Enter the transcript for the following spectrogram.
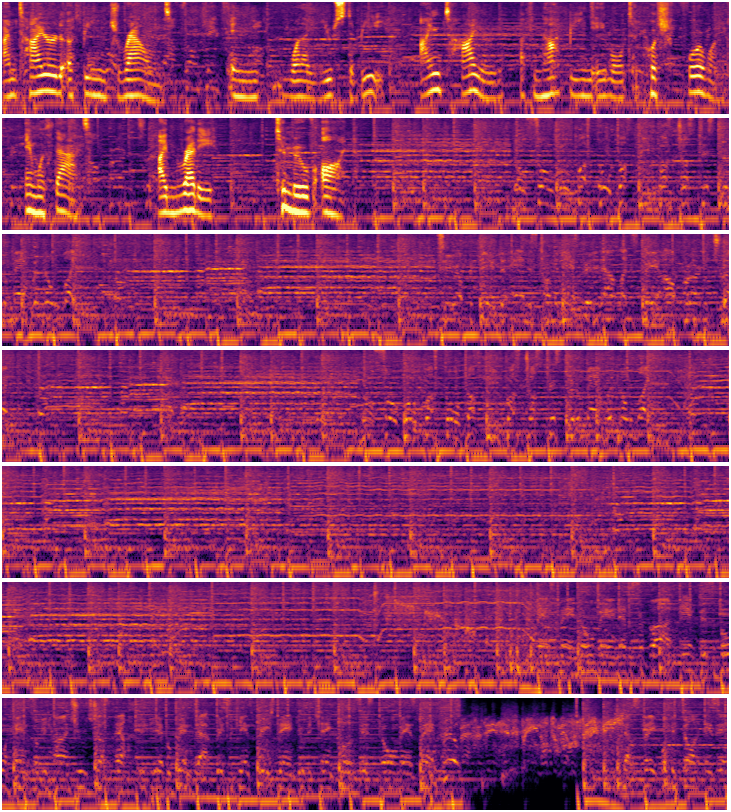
I'm tired of being drowned in what I used to be. I'm tired of not being able to push forward. And with that, I'm ready to move on.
